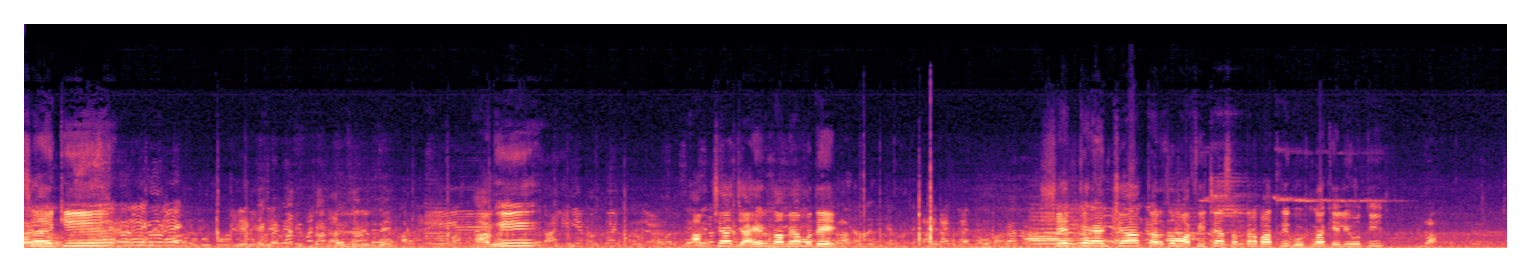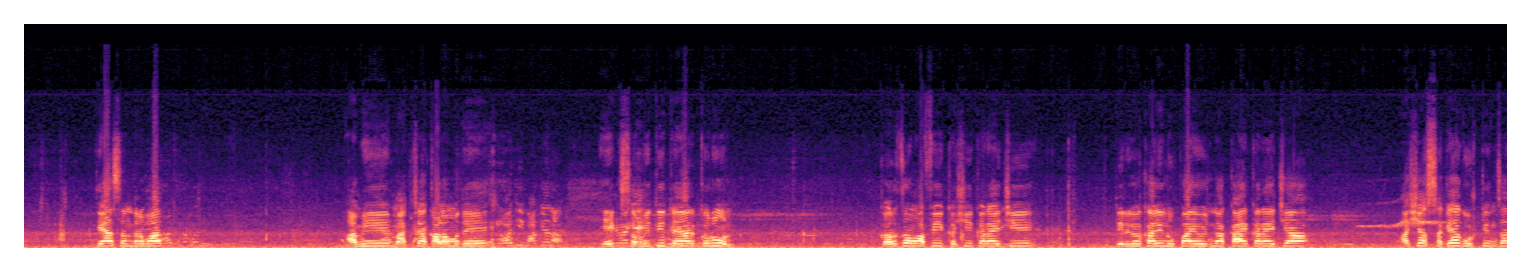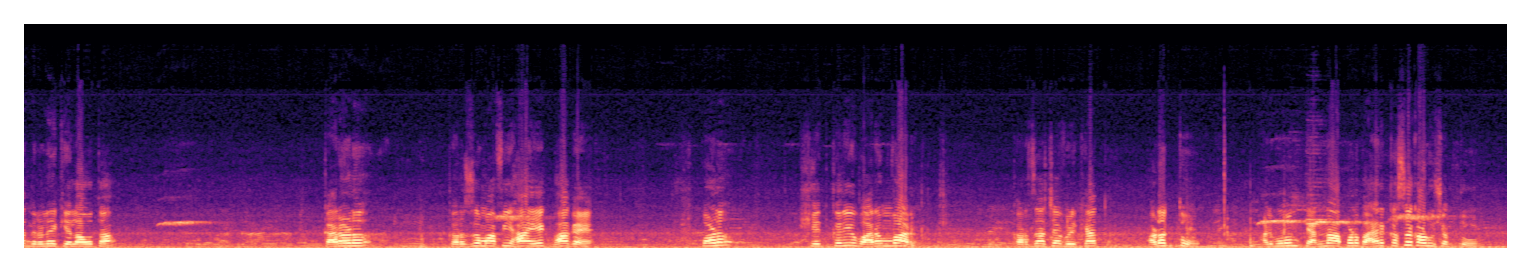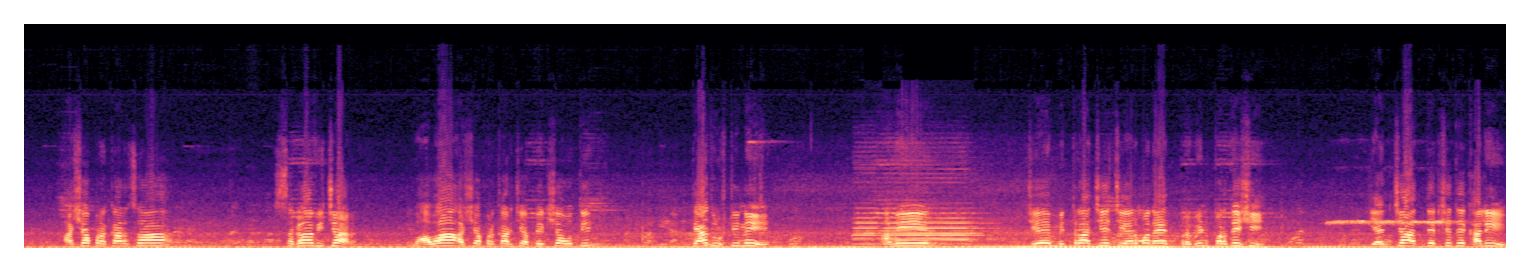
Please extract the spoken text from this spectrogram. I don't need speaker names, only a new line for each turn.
आहे
की आम्ही आमच्या जाहीरनाम्यामध्ये शेतकऱ्यांच्या कर्जमाफीच्या संदर्भातली घोषणा केली होती. त्या संदर्भात आम्ही मागच्या काळामध्ये एक समिती तयार करून कर्जमाफी कशी करायची दीर्घकालीन उपाययोजना काय करायच्या अशा सगळ्या गोष्टींचा निर्णय केला होता. कारण कर्जमाफी हा एक भाग आहे. पण शेतकरी वारंवार कर्जाच्या विळख्यात अडकतो आणि म्हणून त्यांना आपण बाहेर कसं काढू शकतो? अशा प्रकारचा सगळा विचार व्हावा अशा प्रकारची अपेक्षा होती. त्या दृष्टीने आम्ही जे मित्राचे चेअरमन आहेत प्रवीण परदेशी यांच्या अध्यक्षतेखाली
